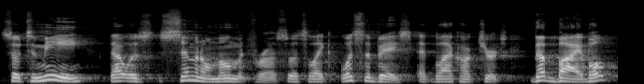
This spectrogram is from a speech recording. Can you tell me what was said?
So to me, that was seminal moment for us. So it's like, what's the base at Blackhawk Church? The Bible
